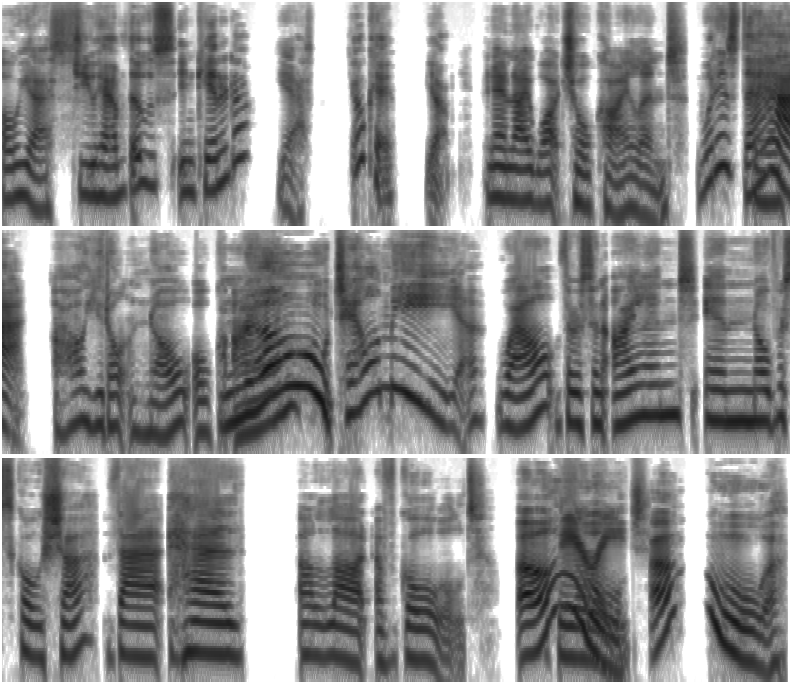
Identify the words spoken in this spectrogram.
Oh, yes. Do you have those in Canada? Yes. Okay. Yeah. And I watch Oak Island. What is that? Oh, you don't know Oak Island? No, tell me. Well, there's an island in Nova Scotia that has a lot of gold. Oh, Buried. Oh,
